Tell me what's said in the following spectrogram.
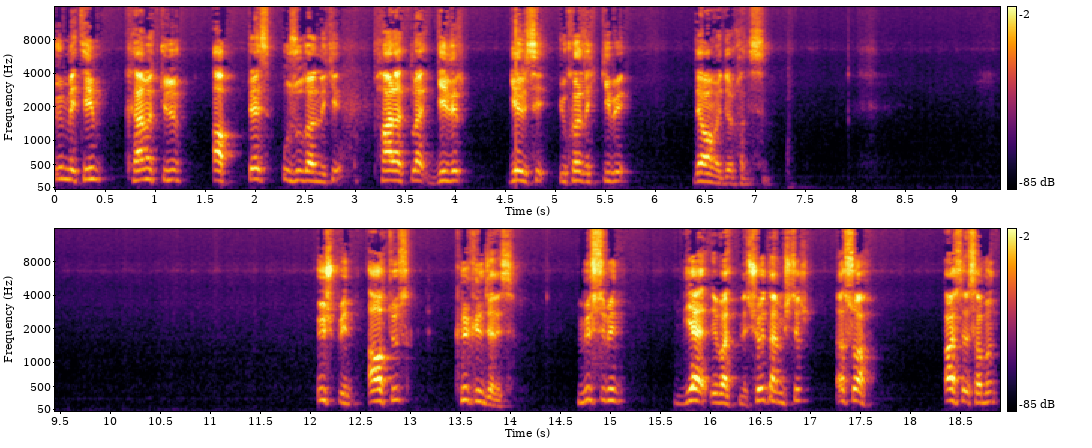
ümmetim kıyamet günü abdest uzuvlarındaki parlakla gelir. Gerisi yukarıdaki gibi devam ediyor hadisin. 3640. hadis. Müslim'in diğer rivayetinde şöyle denmiştir. Resulullah Aleyhisselam'ın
